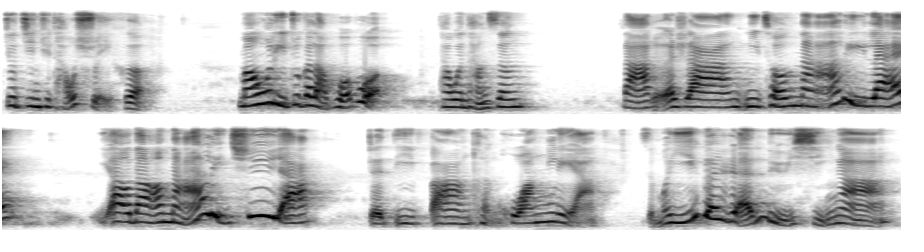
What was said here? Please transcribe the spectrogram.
就进去讨水喝。茅屋里住个老婆婆，她问唐僧：“大和尚，你从哪里来？”要到哪里去呀？这地方很荒凉，怎么一个人旅行啊？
